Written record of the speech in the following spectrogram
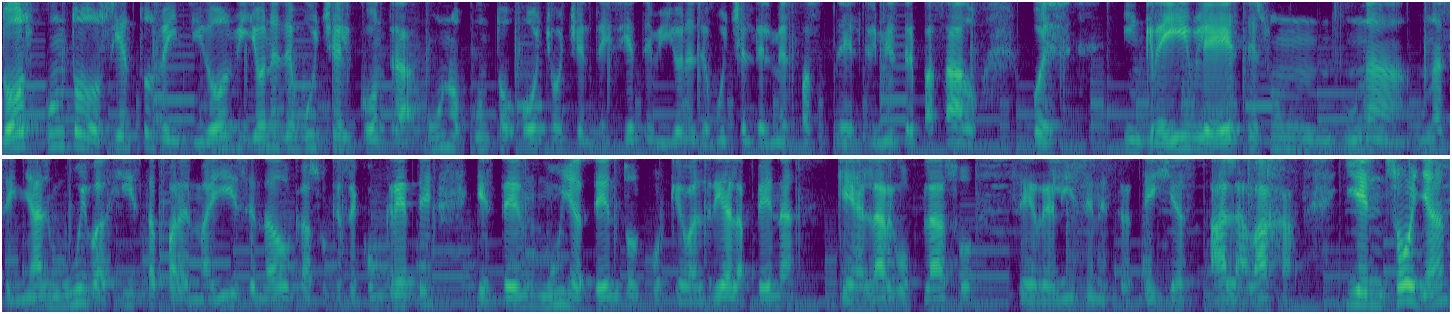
2.222 billones de Buchel contra 1.887 billones de Buchel del, mes, del trimestre pasado. Pues increíble, este es una, una señal muy bajista para el maíz, en dado caso que se concrete, estén muy atentos porque valdría la pena que a largo plazo se realicen estrategias a la baja. Y en soya,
